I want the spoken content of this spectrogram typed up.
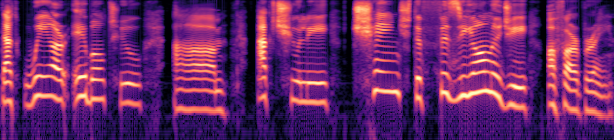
that we are able to um, actually change the physiology of our brain.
